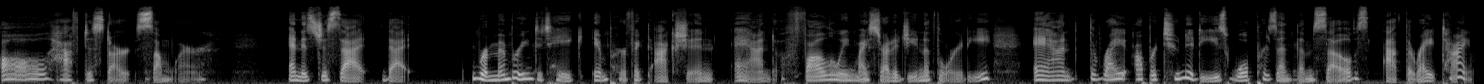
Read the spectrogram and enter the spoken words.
all have to start somewhere. And it's just that that remembering to take imperfect action and following my strategy and authority, and the right opportunities will present themselves at the right time.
